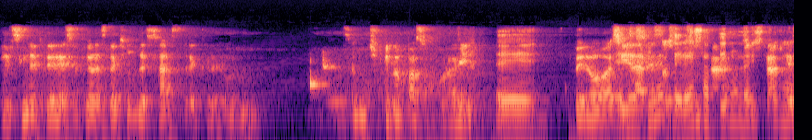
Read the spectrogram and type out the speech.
El Cine Teresa, que ahora está hecho un desastre, creo, ¿no? Hace mucho que no paso por ahí. Eh, Pero así era. Cine Teresa tiene una historia.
